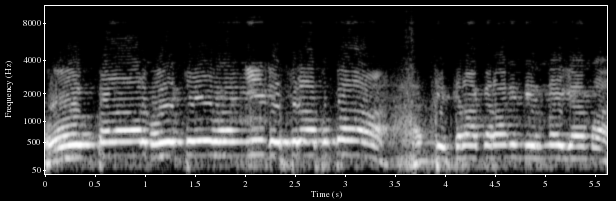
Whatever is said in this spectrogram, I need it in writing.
ओंकार मोहिते वांगी दुसरा पुकार. आणि तिसरा करा आणि निर्णय घ्या मा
